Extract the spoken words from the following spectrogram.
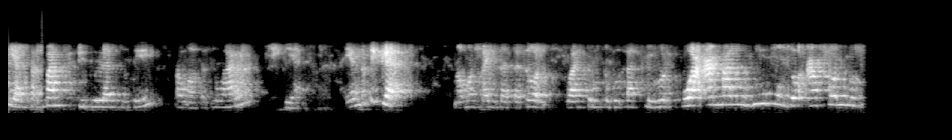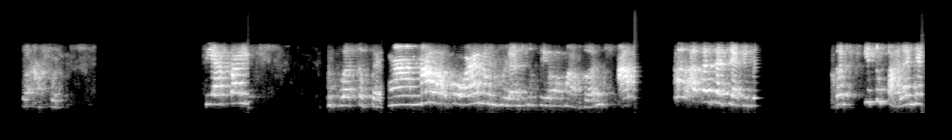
yang terpan di bulan suci Ramadan luar biasa. Yang ketiga, nomor saya betul wasum tubuh tasbihur wa amaluhu mudoafun mudoafun. Siapa yang berbuat kebaikan ngamal apa wae bulan suci Ramadan, amal apa saja di itu pahalanya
